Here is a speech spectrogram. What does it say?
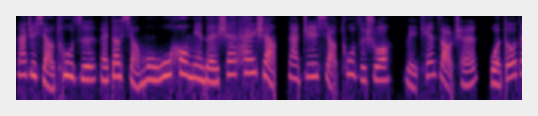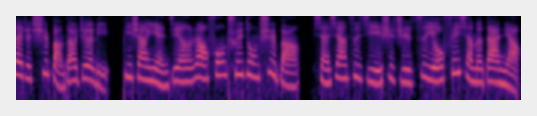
拉着小兔子来到小木屋后面的山憨上。那只小兔子说：“每天早晨，我都带着翅膀到这里，闭上眼睛，让风吹动翅膀，想象自己是只自由飞翔的大鸟。”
